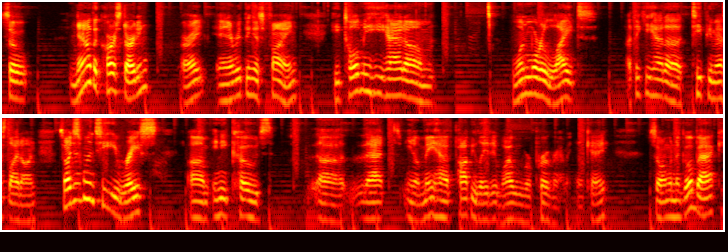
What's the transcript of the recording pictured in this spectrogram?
So now the car's starting all right? And everything is fine. He told me he had um one more light. I think he had a TPMS light on. So I just wanted to erase um, any codes uh, that you know may have populated while we were programming. Okay, so I'm going to go back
